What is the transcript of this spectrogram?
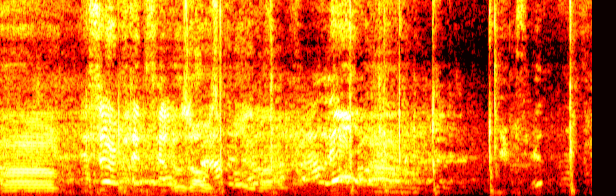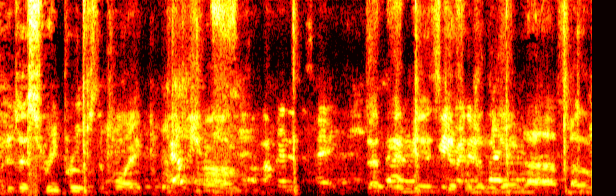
Um, it was always a goal of mine. But it just reproves the point um, that the NBA is different than the game that I fell in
